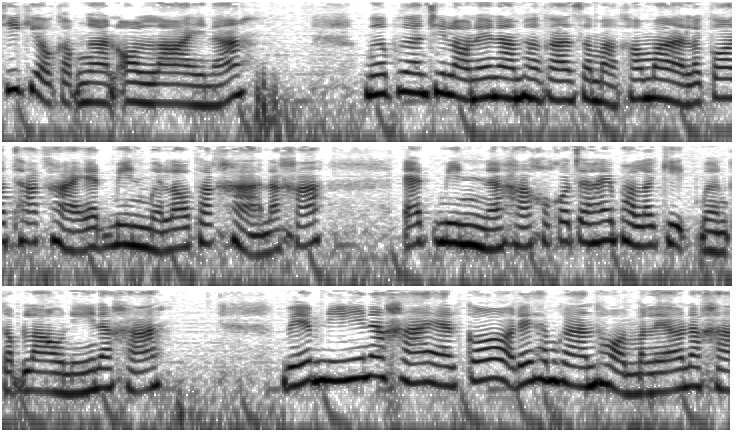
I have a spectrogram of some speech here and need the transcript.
ที่เกี่ยวกับงานออนไลน์นะ เมื่อเพื่อนที่เราแนะนำทางการสมัครเข้ามา แล้วก็ทักหาแอดมินเหมือนเราทักหานะคะแอดมินนะคะเขาก็จะให้ภารกิจเหมือนกับเรานี้นะคะ เว็บนี้นะคะแอดก็ได้ทำการถอนมาแล้วนะคะ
